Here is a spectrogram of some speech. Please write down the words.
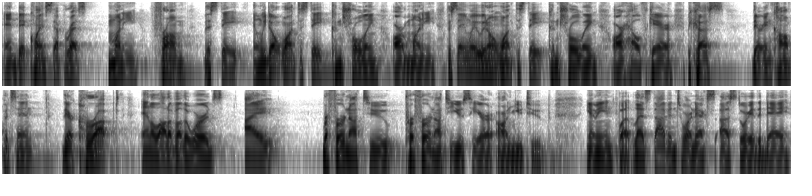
and Bitcoin separates money from the state. And we don't want the state controlling our money the same way we don't want the state controlling our healthcare because they're incompetent, they're corrupt, and a lot of other words I refer not to prefer not to use here on YouTube. You know what I mean? But let's dive into our next uh, story of the day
